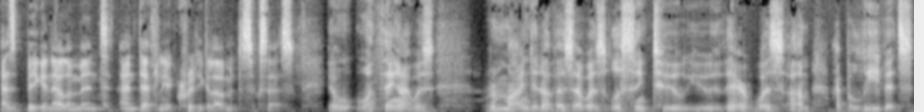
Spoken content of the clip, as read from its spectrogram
as big an element and definitely a critical element to success. You know, one thing I was reminded of as I was listening to you there was, um, I believe it's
